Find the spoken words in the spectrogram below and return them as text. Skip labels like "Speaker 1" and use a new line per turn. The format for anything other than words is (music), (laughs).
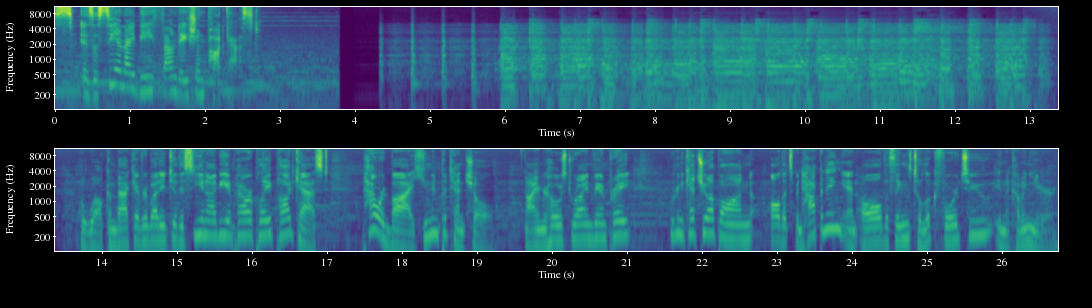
This is a CNIB Foundation podcast.
Welcome back, everybody, to the CNIB Empower Play podcast, powered by Human Potential. I am your host, Ryan Van Praet. We're going to catch you up on all that's been happening and all the things to look forward to in the coming year.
